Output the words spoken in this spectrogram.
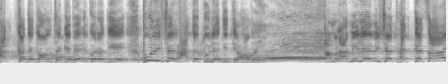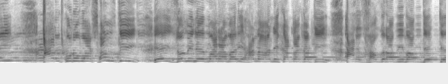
ধাক্কাতে দল থেকে বের করে দিয়ে পুলিশের হাতে তুলে দিতে হবে। আমরা মিলেমিশে থাকতে চাই, আর কোনো অশান্তি এই জমিনে মারামারি, হানাহানি, কাটাকাটি আর ঝগড়া, বিবাদ দেখতে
